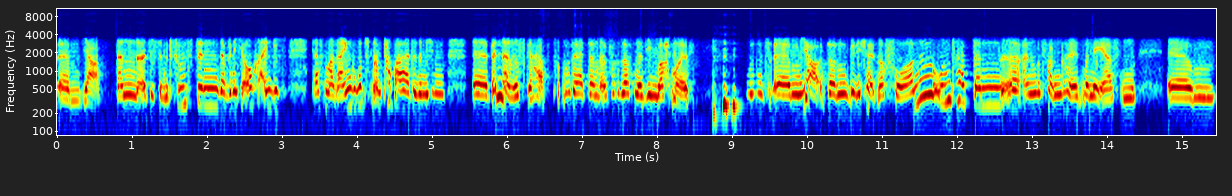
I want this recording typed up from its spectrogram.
ähm, ja, dann als ich dann mit 15, da bin ich auch eigentlich erstmal reingerutscht. Mein Papa hatte nämlich einen äh, Bänderriss gehabt und er hat dann einfach gesagt, na die mach mal. und ähm, ja, dann bin ich halt nach vorne und habe dann äh, angefangen halt meine ersten ähm,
